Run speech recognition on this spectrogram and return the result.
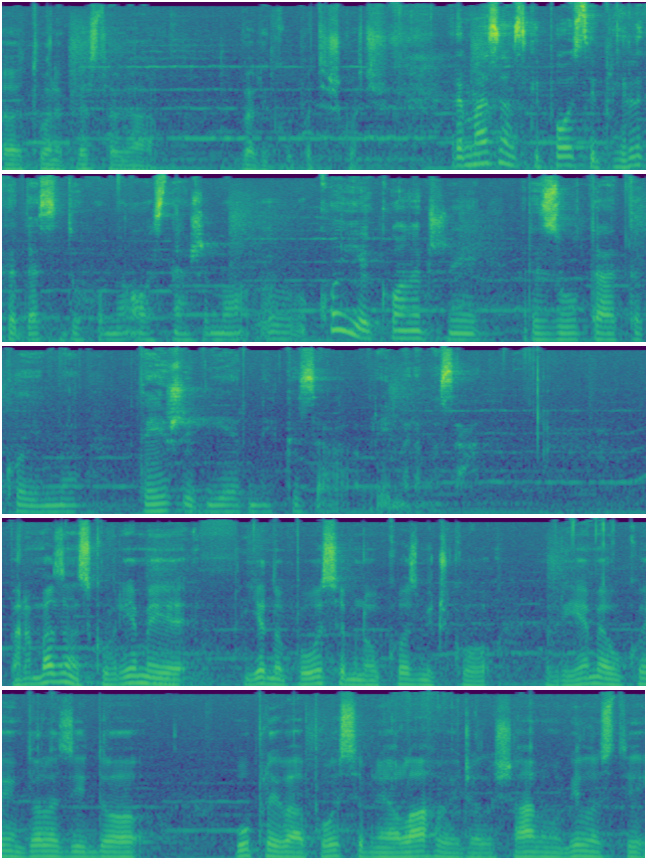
e, to ne predstavlja veliku poteškoću. Ramazanski post je prilika da se duhovno osnažemo. E, koji je konačni rezultat kojim teži vjernik za vrijeme Ramazana? Pa Ramazansko vrijeme je jedno posebno kozmičko vrijeme u kojem dolazi do upliva posebne Allahove Đalešanu milosti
